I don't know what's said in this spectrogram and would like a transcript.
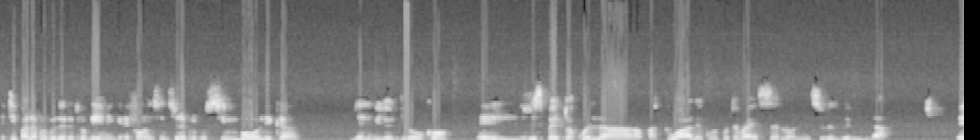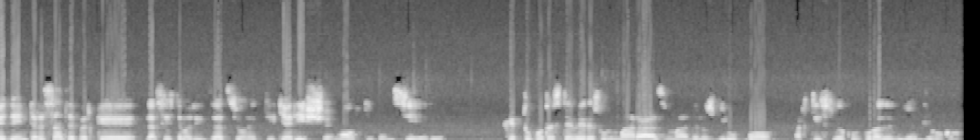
e ti parla proprio del retro gaming e fa una distinzione proprio simbolica del videogioco e rispetto a quella attuale come poteva esserlo all'inizio del 2000. Ed è interessante perché la sistematizzazione ti chiarisce molti pensieri che tu potresti avere sul marasma dello sviluppo artistico e culturale del videogioco.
